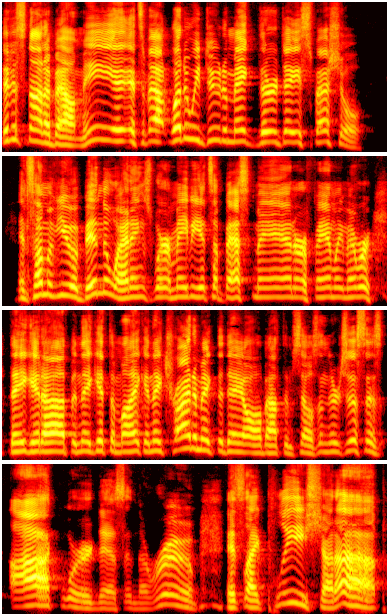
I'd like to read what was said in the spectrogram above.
That it's not about me, it's about what do we do to make their day special. And some of you have been to weddings where maybe it's a best man or a family member. They get up and they get the mic and they try to make the day all about themselves. And there's just this awkwardness in the room. It's like, please shut up.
